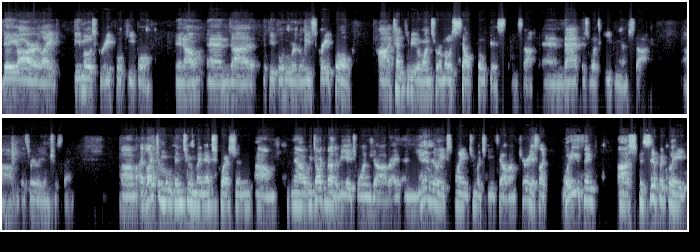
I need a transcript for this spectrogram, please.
they are like the most grateful people, you know, and uh, the people who are the least grateful uh, tend to be the ones who are most self-focused and stuff, and that is what's keeping them stuck. Um, it's really interesting. Um, I'd like to move into my next question. Um, now, we talked about the VH1 job, right? And you didn't really explain too much detail, but I'm curious, like, what do you think uh, specifically,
